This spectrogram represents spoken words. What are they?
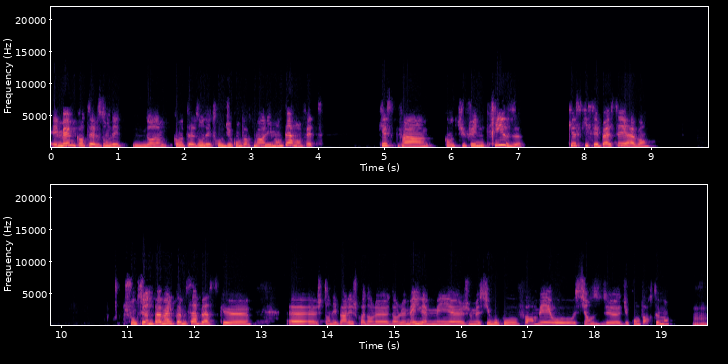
Et même quand elles ont des, quand elles ont des troubles du comportement alimentaire, en fait, qu'est-ce, quand tu fais une crise, qu'est-ce qui s'est passé avant? Je fonctionne pas mal comme ça parce que euh, je t'en ai parlé, je crois, dans le, dans le mail, mais euh, je me suis beaucoup formée aux sciences du comportement. Hmm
